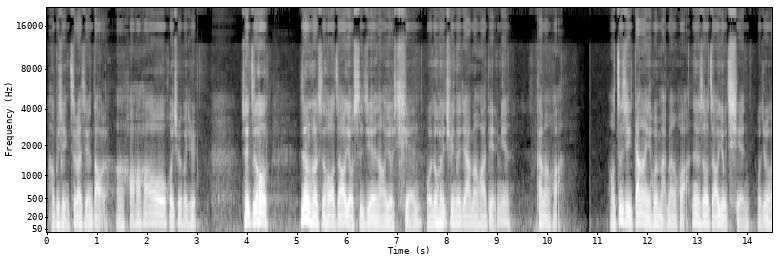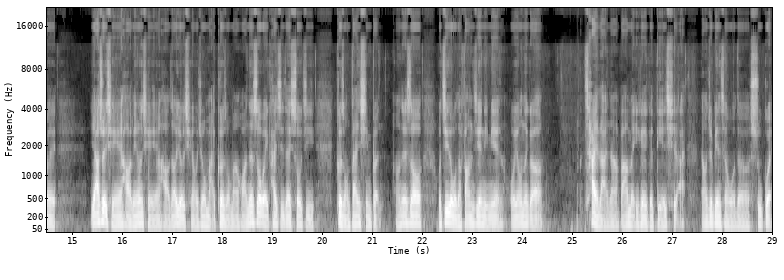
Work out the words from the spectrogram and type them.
好不行，吃饭时间到了啊！好好好，我回去回去。所以之后任何时候只要有时间然后有钱，我都会去那家漫画店里面看漫画。我自己当然也会买漫画，那个时候只要有钱，我就会。压岁钱也好，零用钱也好，只要有钱我就买各种漫画。那时候我也开始在收集各种单行本。然后那时候我记得我的房间里面，我用那个菜篮啊，把它们一个一个叠起来，然后就变成我的书柜。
